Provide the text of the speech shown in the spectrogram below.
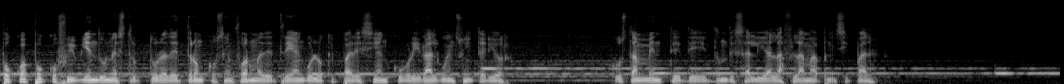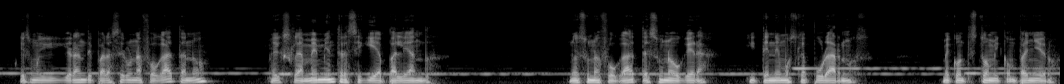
Poco a poco fui viendo una estructura de troncos en forma de triángulo que parecían cubrir algo en su interior, justamente de donde salía la flama principal. Es muy grande para hacer una fogata, ¿no? exclamé mientras seguía paleando. No es una fogata, es una hoguera, y tenemos que apurarnos, me contestó mi compañero.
